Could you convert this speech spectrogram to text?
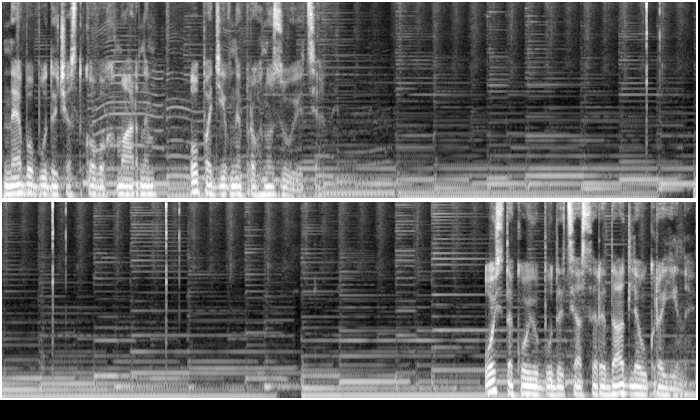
Небо буде частково хмарним, опадів не прогнозується. Ось такою буде ця середа для України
